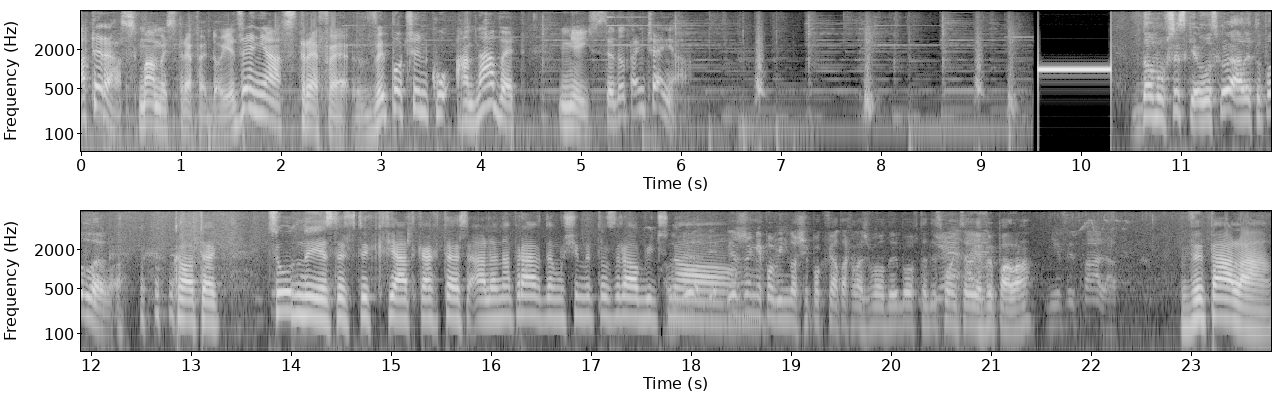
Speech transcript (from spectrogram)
a teraz mamy strefę do jedzenia, strefę wypoczynku, a nawet miejsce do tańczenia. W domu wszystkie uschły, ale tu podlewa. Kotek, cudny jesteś w tych kwiatkach też, ale naprawdę musimy to zrobić, no. Wie, wiesz, że nie powinno się po kwiatach lać wody, bo wtedy słońce je wypala. Wypala.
